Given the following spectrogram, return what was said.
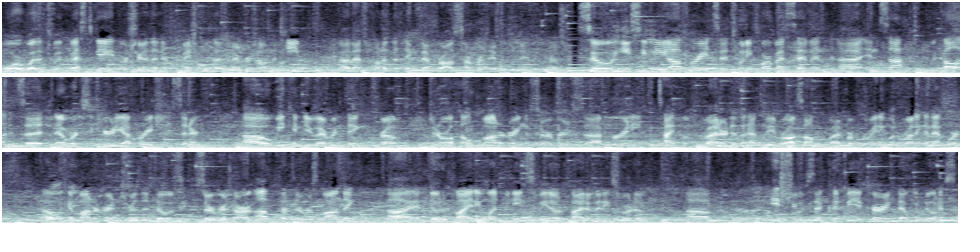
or whether to investigate or share that information with other members on the team, uh, that's one of the things that FraudStopper is able to do. So ECG operates a 24 by 7 uh, NSOC, we call it. It's a Network Security Operations Center. Uh, we can do everything from general health monitoring of servers uh, for any type of provider, doesn't have to be a BroadSoft provider, but for anyone running a network, uh, we can monitor and ensure that those servers are up, that they're responding, uh, and notify anyone who needs to be notified of any sort of um, issues that could be occurring that we've noticed.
